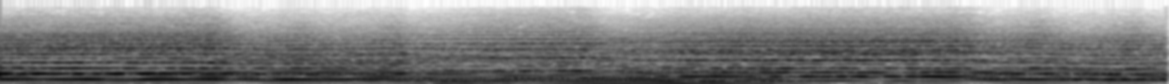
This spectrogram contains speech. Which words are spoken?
Música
